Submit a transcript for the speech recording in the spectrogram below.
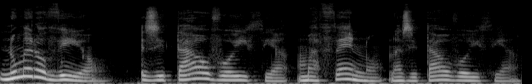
Νούμερο 2. Ζητάω βοήθεια. Μαθαίνω να ζητάω βοήθεια.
